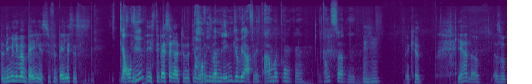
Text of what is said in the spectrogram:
Dann nehme ich lieber einen Baileys. Ich finde Baileys ist, Glaube ich. die, ist die bessere Alternative. Habe ich in meinem Leben, glaube ich, auch vielleicht einmal getrunken. Ganz selten. Mhm. Okay. Ja, na, also.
